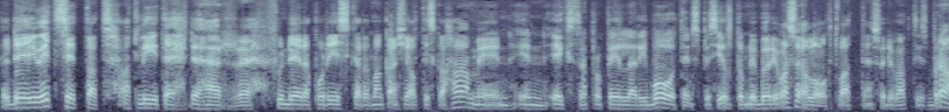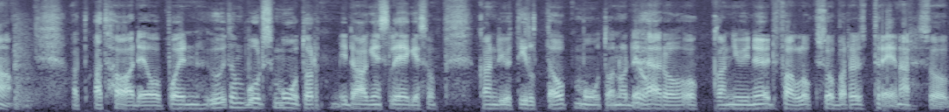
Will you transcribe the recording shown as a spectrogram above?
det är ju ett sätt att, att lite det här eh, fundera på risker att man kanske alltid ska ha med en, en extra propeller i båten. Speciellt om det börjar vara så här lågt vatten så är det faktiskt bra att, att ha det. Och på en utombordsmotor i dagens läge så kan du ju tilta upp motorn och det här och, och kan ju i nödfall också bara du tränar så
